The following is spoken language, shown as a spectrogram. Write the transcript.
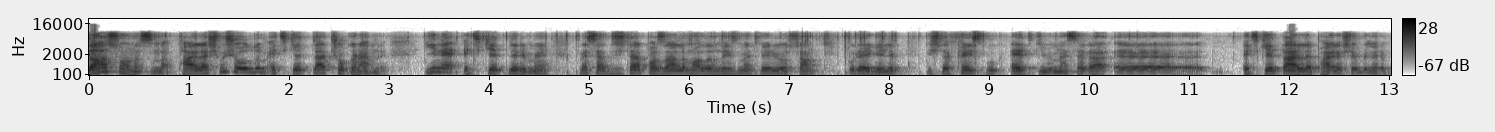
Daha sonrasında paylaşmış olduğum etiketler çok önemli. Yine etiketlerimi mesela dijital pazarlama alanında hizmet veriyorsam buraya gelip işte Facebook Ad gibi mesela e, etiketlerle paylaşabilirim.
